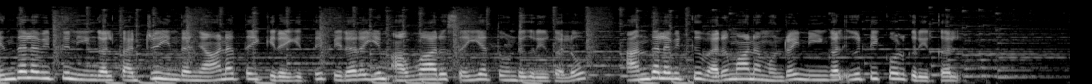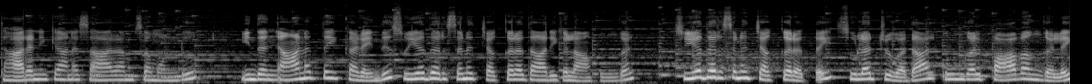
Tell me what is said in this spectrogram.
எந்தளவிற்கு நீங்கள் கற்று இந்த ஞானத்தை கிரகித்து பிறரையும் அவ்வாறு செய்ய தூண்டுகிறீர்களோ அந்தளவிற்கு வருமானம் ஒன்றை நீங்கள் ஈட்டிக்கொள்கிறீர்கள். தாரணிக்கான சாராம்சம் உண்டு. இந்த ஞானத்தை கடைந்து சுயதர்சன சக்கரதாரிகளாகுங்கள். சுயதர்சன சக்கரத்தை சுழற்றுவதால் உங்கள் பாவங்களை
